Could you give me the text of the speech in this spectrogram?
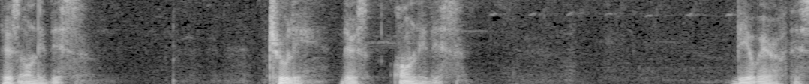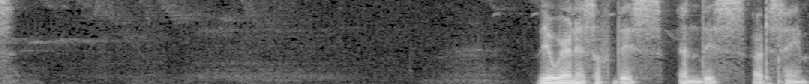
There's only this. Truly, there's only this. Be aware of this. The awareness of this and this are the same.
